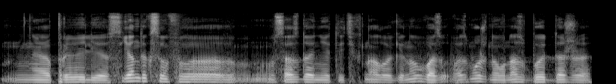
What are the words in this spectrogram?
провели с Яндексом в создании этой технологии. Но, возможно, у нас будет даже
